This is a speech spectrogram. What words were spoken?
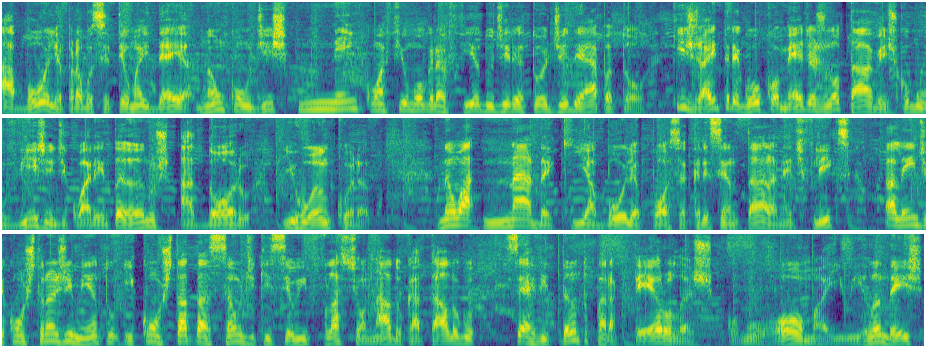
A bolha, para você ter uma ideia, não condiz nem com a filmografia do diretor Judd Apatow, que já entregou comédias notáveis como Virgem de 40 anos, Adoro e O Âncora. Não há nada que a bolha possa acrescentar à Netflix, além de constrangimento e constatação de que seu inflacionado catálogo serve tanto para pérolas, como Roma e o Irlandês,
